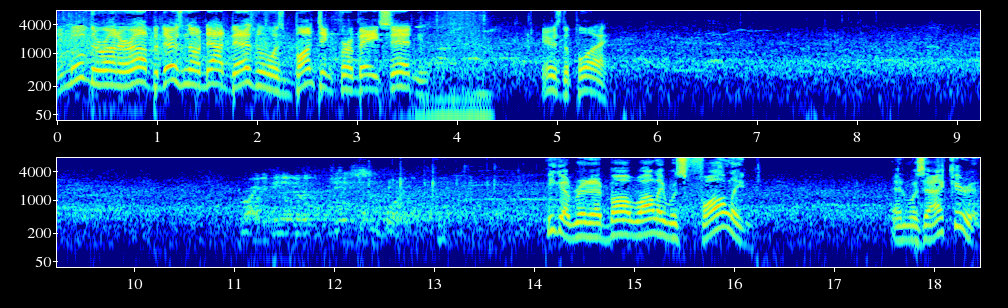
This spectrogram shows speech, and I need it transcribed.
He moved the runner up, but there's no doubt Desmond was bunting for a base hit. And here's the play. He got rid of that ball while he was falling and was accurate.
